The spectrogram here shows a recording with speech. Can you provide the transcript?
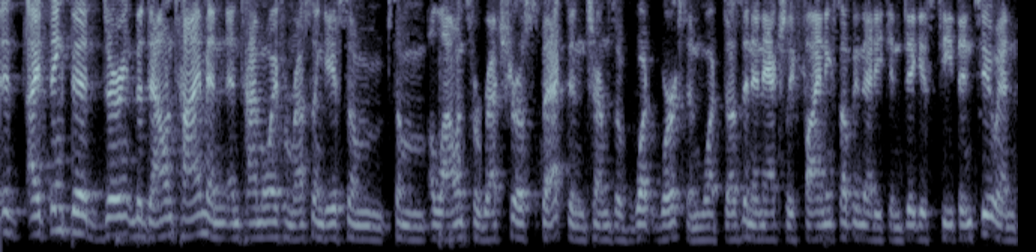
it, I think that during the downtime and, and, time away from wrestling gave some some allowance for retrospect in terms of what works and what doesn't, and actually finding something that he can dig his teeth into. And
